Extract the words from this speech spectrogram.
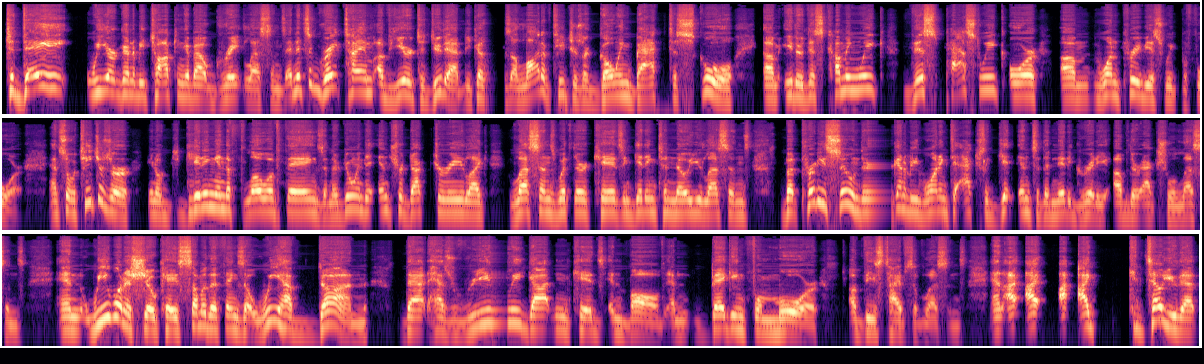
today we are going to be talking about great lessons and it's a great time of year to do that because a lot of teachers are going back to school um, either this coming week this past week or um, one previous week before. And so teachers are you know getting in the flow of things and they're doing the introductory like lessons with their kids and getting to know you lessons but pretty soon they're going to be wanting to actually get into the nitty gritty of their actual lessons. And we want to showcase some of the things that we have done that has really gotten kids involved and begging for more of these types of lessons. And I, I, I can tell you that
